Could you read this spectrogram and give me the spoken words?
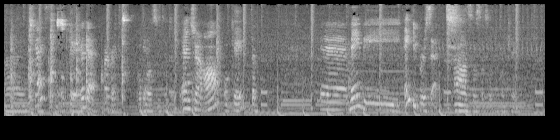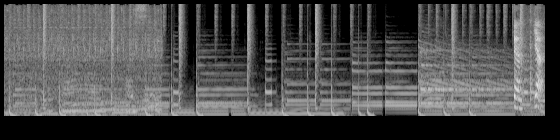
Nice. Okay. Okay. Okay, perfect. Okay. course you did it. And turn on Okay. the uh, maybe 80%. Ah, so so so. Okay. And yeah,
